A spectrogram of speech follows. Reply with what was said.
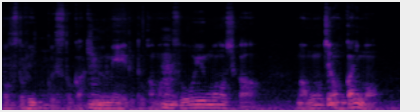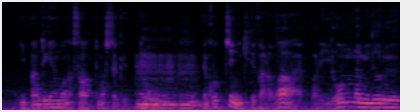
ポストフィックスとか Q メールとか、まあ、うん。そういうものしか、まあ、もちろん他にも一般的なものは触ってましたけど、でこっちに来てからはやっぱりいろんなミドル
